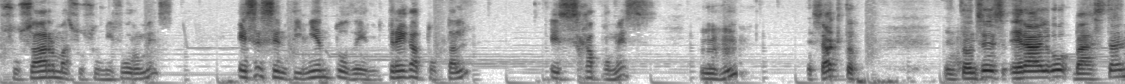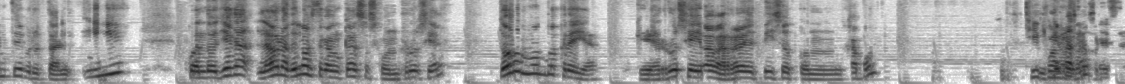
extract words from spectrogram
sus armas, sus uniformes, ese sentimiento de entrega total es japonés. Exacto. Entonces era algo bastante brutal. Y cuando llega la hora de los trancazos con Rusia, todo el mundo creía que Rusia iba a barrer el piso con Japón. Sí, fue una sorpresa.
